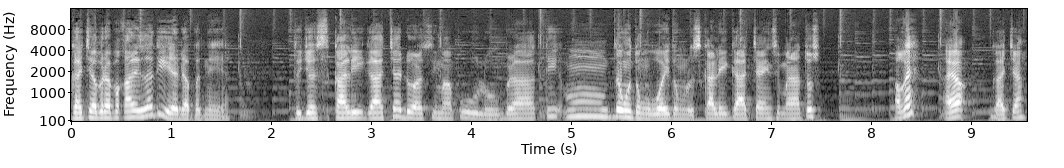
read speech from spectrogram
Gacha berapa kali lagi ya dapatnya ya? 7 sekali gacha 250 berarti hmm tunggu tunggu gue hitung dulu sekali gacha yang 900 Oke, ayo gacha.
